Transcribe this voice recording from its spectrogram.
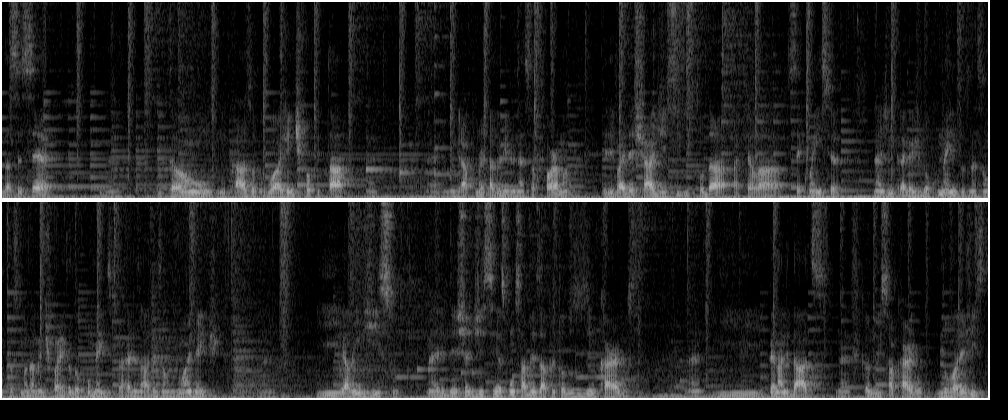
da CCE. Então, no caso, o agente que optar né, é, migrar para o Mercado Livre nessa forma, ele vai deixar de seguir toda aquela sequência né, de entrega de documentos, né, são aproximadamente 40 documentos para realizar a adesão de um agente. Né. E além disso, né, ele deixa de se responsabilizar por todos os encargos né, e penalidades, né, ficando isso a cargo do uhum. varejista,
